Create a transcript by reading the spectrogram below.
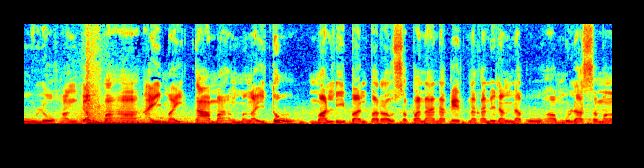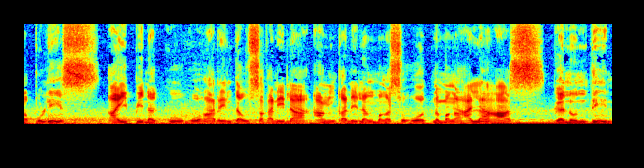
ulo hanggang paa ay may tama ang mga ito. Maliban pa raw sa pananakit na kanilang nakuha mula sa mga pulis, ay pinagkukuha rin daw sa kanila ang kanilang mga suot na mga alahas. Ganon din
